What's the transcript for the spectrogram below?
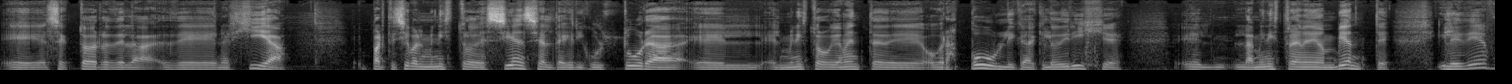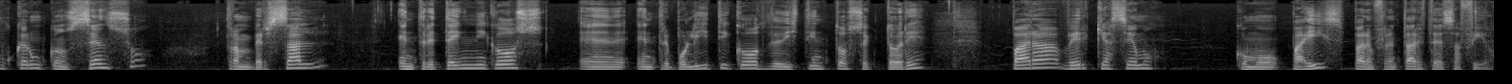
eh, el sector de, la, de energía, participa el ministro de Ciencia, el de Agricultura, el, ministro obviamente de Obras Públicas que lo dirige, la ministra de Medio Ambiente. Y la idea es buscar un consenso transversal entre técnicos, entre políticos de distintos sectores, para ver qué hacemos como país para enfrentar este desafío.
